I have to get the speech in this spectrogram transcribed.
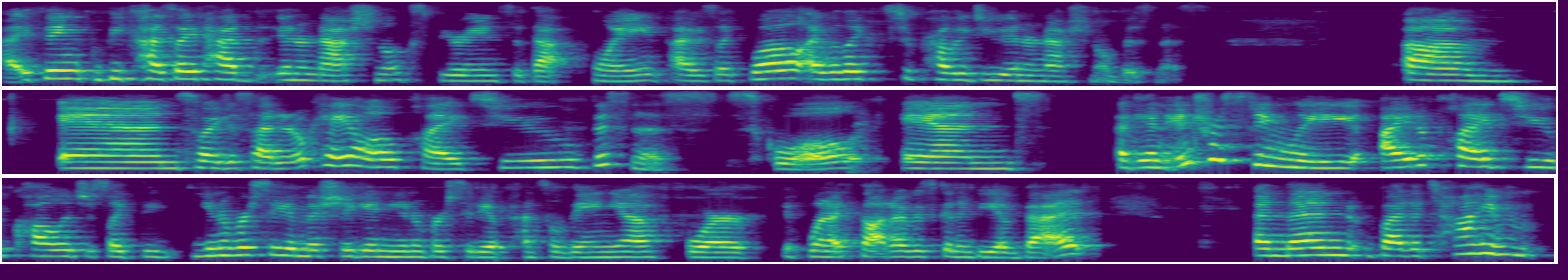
I think because I'd had international experience at that point, I was like, well, I would like to probably do international business. Um, and so I decided, okay, I'll apply to business school. And again, interestingly, I'd applied to colleges like the University of Michigan, University of Pennsylvania for when I thought I was going to be a vet. And then by the time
